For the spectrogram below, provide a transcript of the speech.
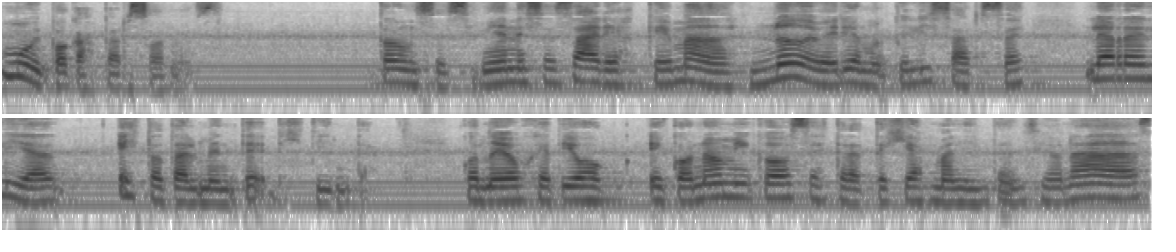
muy pocas personas. Entonces, si bien esas áreas quemadas no deberían utilizarse, la realidad es totalmente distinta. Cuando hay objetivos económicos, estrategias malintencionadas,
